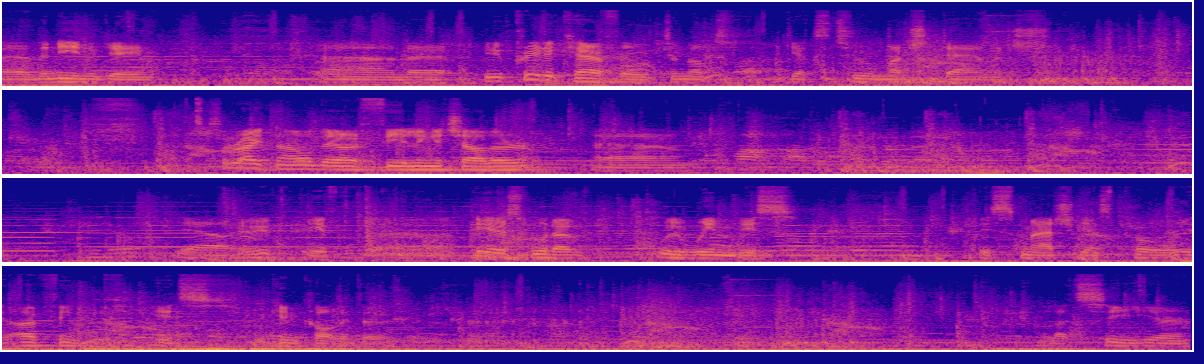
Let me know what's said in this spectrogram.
uh, the needle game and uh, be pretty careful to not get too much damage. So right now they are feeling each other. Uh, yeah, if, if uh, Pierce would have will win this this match against Pro. I think it's we can call it a. Uh, let's see here.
